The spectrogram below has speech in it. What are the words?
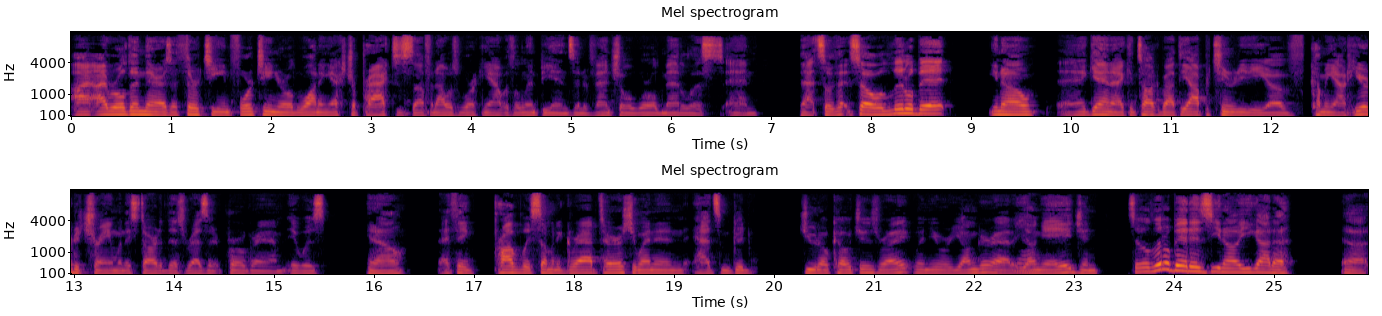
I, I rolled in there as a 13, 14 year old wanting extra practice stuff. And I was working out with Olympians and eventual world medalists and that. So that, so a little bit, you know, again, I can talk about the opportunity of coming out here to train when they started this resident program. It was, you know, I think probably somebody grabbed her. She went in and had some good judo coaches, right? When you were younger at a yeah. young age. And so a little bit is, you know, you gotta, uh,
